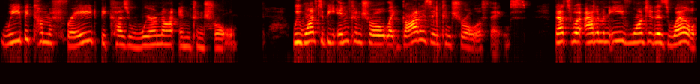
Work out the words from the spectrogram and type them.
We become afraid because we're not in control. We want to be in control like God is in control of things. That's what Adam and Eve wanted as well,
